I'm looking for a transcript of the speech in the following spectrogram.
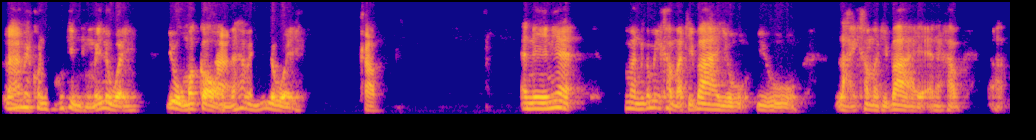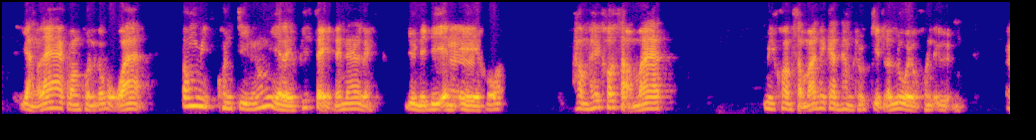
แล้วทำไมคนท้องถิ่นถึงไม่รวย อยู่มาก่อนแล้วทำไมไม่รวยครับ อันนี้เนี่ยมันก็มีคำอธิบายอยู่อยู่หลายคำอธิบายนะครับอย่างแรกบางคนก็บอกว่า ต้องมีคนจีนต้องมีอะไรพิเศษแน่ๆเลย อยู่ในดีเอ็นเอเขาทำให้เขาสามารถ มีความสามารถในการทำธุรกิจและรวยกว่าคนอื่นเอ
